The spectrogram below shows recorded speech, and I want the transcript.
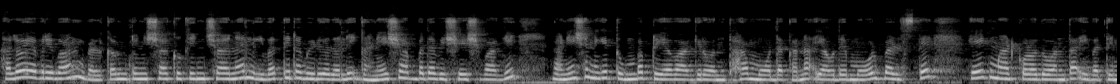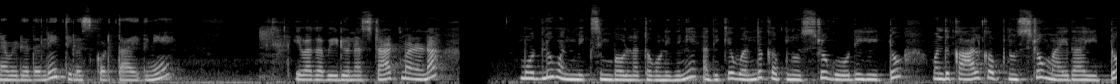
Hello everyone welcome to Nisha cooking channel ಇವತ್ತಿನ ವಿಡಿಯೋದಲ್ಲಿ ಗಣೇಶ ಹಬ್ಬದ ವಿಶೇಷವಾಗಿ ಗಣೇಶನಿಗೆ ತುಂಬ ಪ್ರಿಯವಾಗಿರುವಂತಹ ಮೋದಕನ ಯಾವುದೇ ಮೋಡ್ ಬಳಸದೆ ಹೇಗೆ ಮಾಡ್ಕೊಳ್ಳೋದು ಅಂತ ಇವತ್ತಿನ ವಿಡಿಯೋದಲ್ಲಿ ತಿಳಿಸ್ಕೊಡ್ತಾ ಇದ್ದೀನಿ. ಇವಾಗ ವಿಡಿಯೋನ ಸ್ಟಾರ್ಟ್ ಮಾಡೋಣ. ಮೊದಲು ಒಂದು ಮಿಕ್ಸಿಂಗ್ ಬೌಲ್ನ ತೊಗೊಂಡಿದ್ದೀನಿ ಅದಕ್ಕೆ ಒಂದು ಕಪ್ನಷ್ಟು ಗೋಧಿ ಹಿಟ್ಟು, ಒಂದು ಕಾಲು ಕಪ್ನಷ್ಟು ಮೈದಾ ಹಿಟ್ಟು,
